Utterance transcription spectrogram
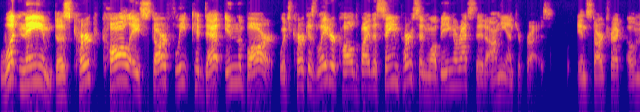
What name does Kirk call a Starfleet cadet in the bar, which Kirk is later called by the same person while being arrested on the Enterprise in Star Trek 09?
